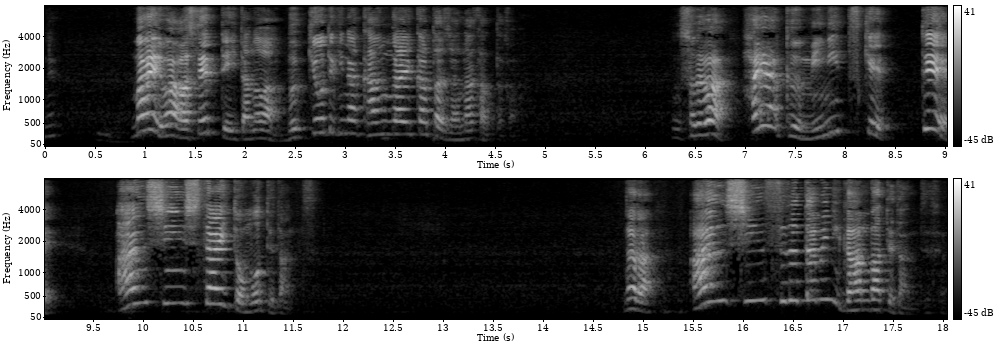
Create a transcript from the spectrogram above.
ね、前は焦っていたのは仏教的な考え方じゃなかったからそれは早く身につけて安心したいと思ってたんです。だから安心するために頑張ってたんですよ。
